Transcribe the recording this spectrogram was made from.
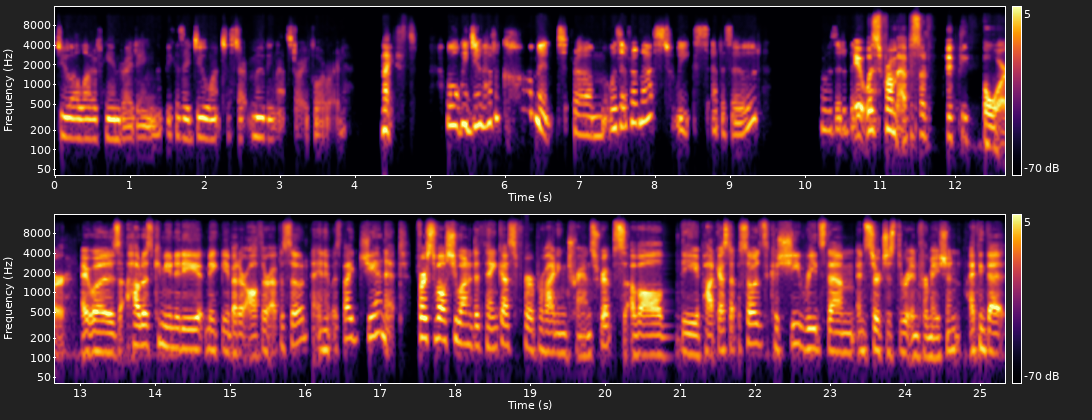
do a lot of handwriting because I do want to start moving that story forward. Nice. Well, we do have a comment from, was it from last week's episode? Or was it a bit? It was from episode 54. It was How Does Community Make Me a Better Author episode, and it was by Janet. First of all, she wanted to thank us for providing transcripts of all the podcast episodes because she reads them and searches through information. I think that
